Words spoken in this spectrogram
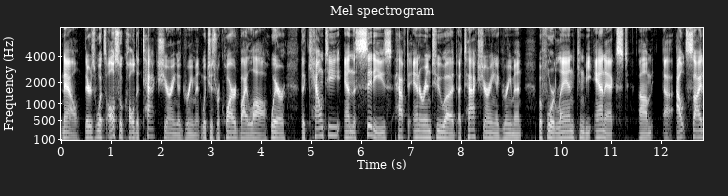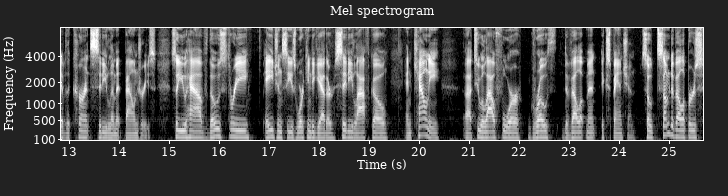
Now, there's what's also called a tax sharing agreement, which is required by law, where the county and the cities have to enter into a, a tax sharing agreement before land can be annexed um, uh, outside of the current city limit boundaries. So you have those three agencies working together city, LAFCO, and county uh, to allow for growth, development, expansion. So some developers,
